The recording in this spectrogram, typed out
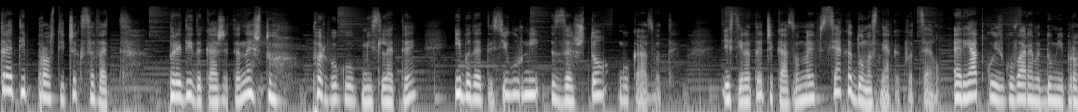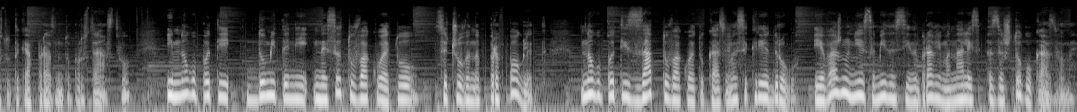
Трети простичък съвет. Преди да кажете нещо, първо го обмислете и бъдете сигурни защо го казвате. Истината е, че казваме всяка дума с някаква цел. Рядко изговаряме думи просто така в празното пространство и много пъти думите ни не са това, което се чува на пръв поглед. Много пъти зад това, което казваме, се крие друго. И е важно ние сами да си направим анализ защо го казваме.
